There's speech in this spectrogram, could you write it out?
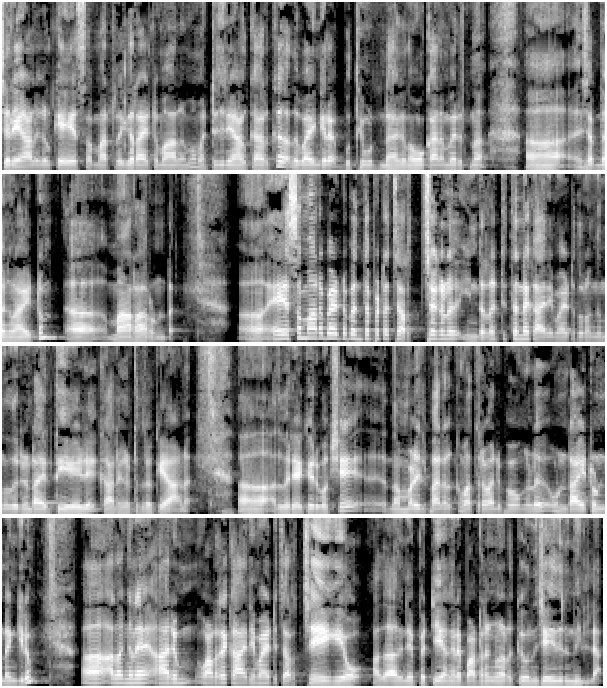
ചില ആളുകൾക്ക് എ എസ് എം ആർ ട്രിഗറായിട്ട് മാറുമ്പോൾ മറ്റു ചില ആൾക്കാർക്ക് അത് ഭയങ്കര ബുദ്ധിമുട്ടുണ്ടാകുന്ന ഓക്കാനം വരുന്ന ശബ്ദങ്ങളായിട്ടും മാറാറുണ്ട്. എ എസ് എം ആറുമായിട്ട് ബന്ധപ്പെട്ട ചർച്ചകൾ ഇന്റർനെറ്റിൽ തന്നെ കാര്യമായിട്ട് തുടങ്ങുന്നത് രണ്ടായിരത്തി ഏഴ് കാലഘട്ടത്തിലൊക്കെയാണ് അതുവരെയൊക്കെ ഒരു പക്ഷേ നമ്മളിൽ പലർക്കും അത്തരം അനുഭവങ്ങൾ ഉണ്ടായിട്ടുണ്ടെങ്കിലും അതങ്ങനെ ആരും വളരെ കാര്യമായിട്ട് ചർച്ച ചെയ്യുകയോ അത് അതിനെപ്പറ്റി അങ്ങനെ പഠനങ്ങൾ നടക്കുകയോ ഒന്നും ചെയ്തിരുന്നില്ല.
